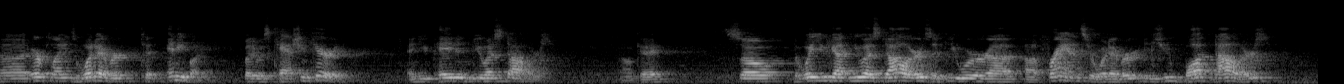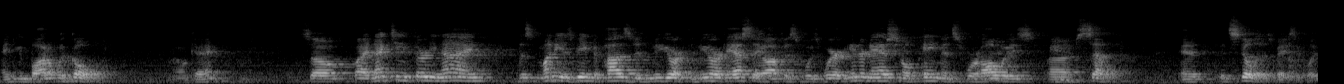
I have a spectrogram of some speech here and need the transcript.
uh, airplanes, whatever, to anybody, but it was cash and carry, and you paid in U.S. dollars. Okay. So the way you got U.S. dollars, if you were uh, uh, France or whatever, is you bought dollars and you bought them with gold. Okay? So by 1939, this money is being deposited in New York. The New York Assay Office was where international payments were always uh, settled. And it, it still is, basically.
